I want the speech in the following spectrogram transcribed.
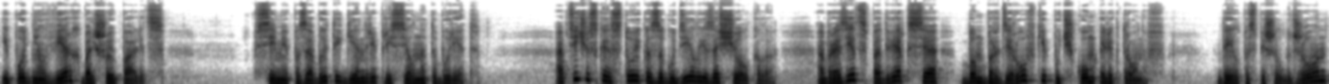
и поднял вверх большой палец. Всеми позабытый Генри присел на табурет. Оптическая стойка загудела и защелкала. Образец подвергся бомбардировке пучком электронов. Дейл поспешил к Джон,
